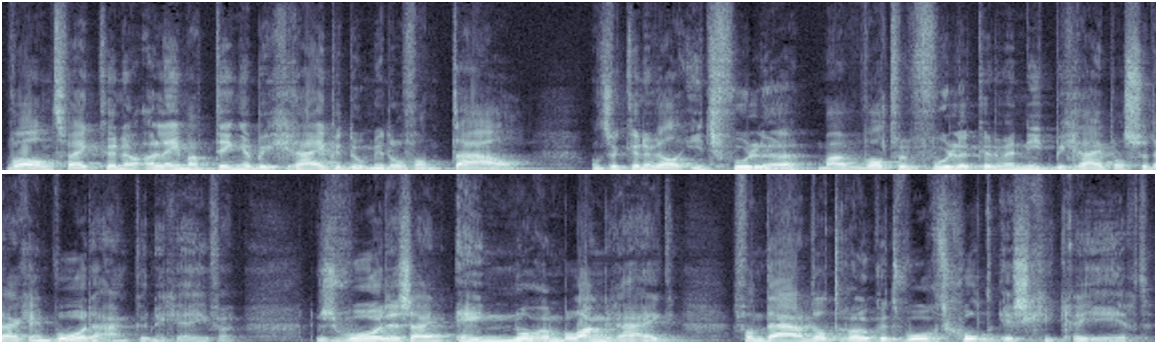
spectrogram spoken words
Want wij kunnen alleen maar dingen begrijpen door middel van taal. Want we kunnen wel iets voelen, maar wat we voelen kunnen we niet begrijpen als we daar geen woorden aan kunnen geven. Dus woorden zijn enorm belangrijk. Vandaar dat er ook het woord God is gecreëerd.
